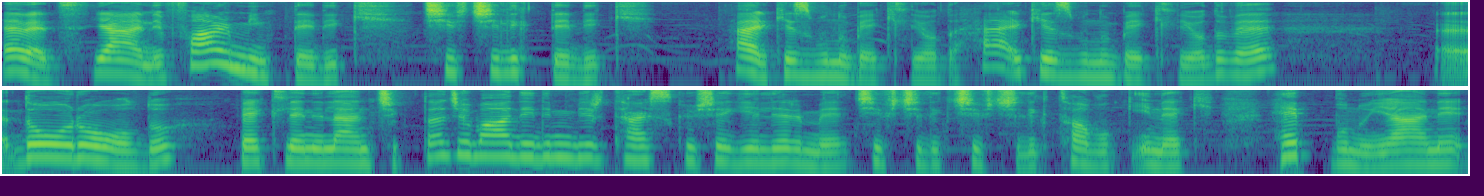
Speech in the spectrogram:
Evet yani farming dedik, çiftçilik dedik. Herkes bunu bekliyordu. Herkes bunu bekliyordu ve e, doğru oldu. Beklenilen çıktı. Acaba dedim bir ters köşe gelir mi? Çiftçilik, çiftçilik, tavuk, inek. Hep bunu yani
